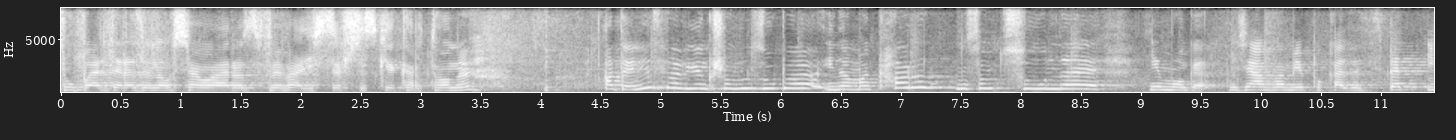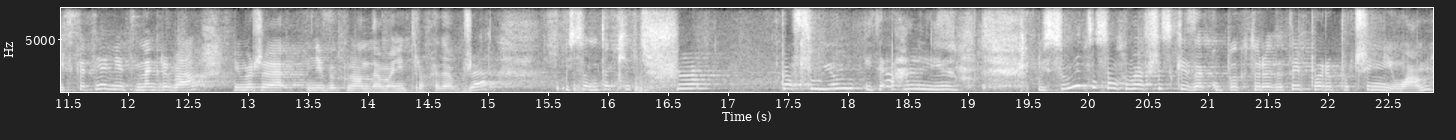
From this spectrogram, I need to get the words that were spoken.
Super, teraz będę musiała rozwywalić te wszystkie kartony. A ten jest na większą zupę i na makaron. No są cudne. Nie mogę. Musiałam wam je pokazać. I specjalnie to nagrywałam, mimo że nie wyglądam ani trochę dobrze. I są takie trzy. Pasują idealnie. I w sumie to są chyba wszystkie zakupy, które do tej pory poczyniłam.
